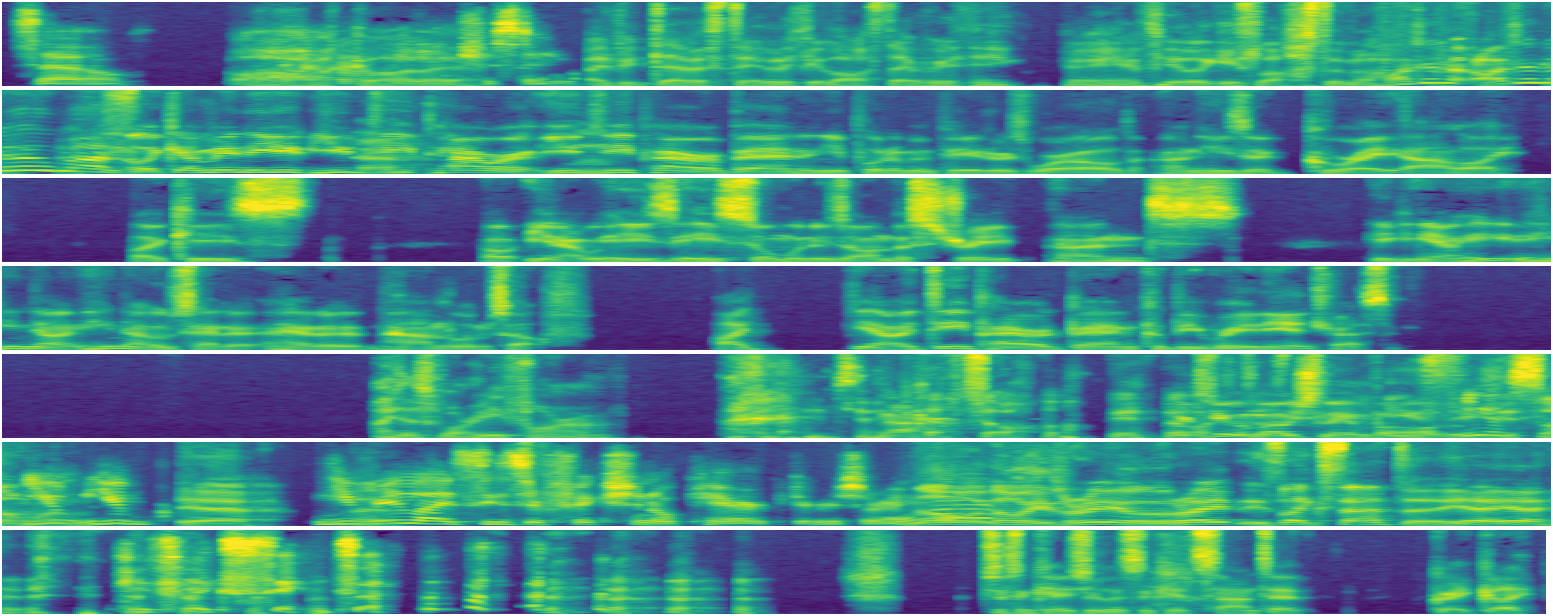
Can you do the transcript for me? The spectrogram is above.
so Oh my that'll god, be I, interesting. I'd be devastated if he lost everything. I feel like he's lost enough. I don't know. I don't know, man. Like, I mean, you you Yeah. depower you Mm. depower Ben and you put him in Peter's world, and he's a great ally. Like he's, oh, you know, he's he's someone who's on the street and he, you know, he he know he knows how to how to handle himself. I, you know, a depowered Ben could be really interesting. I just worry for him. That's all. You know, You're it's too just- emotionally involved. He's, You- he's someone. you- yeah. You Uh, realize these are fictional characters, right? No, no, he's real, right? He's like Santa. Yeah, yeah. It's like Santa. Just in case you listen, kids, Santa, great guy.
